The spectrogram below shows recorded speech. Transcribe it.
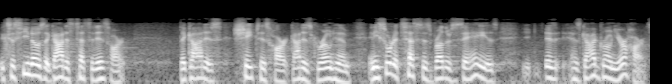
is because he knows that God has tested his heart, that God has shaped his heart, God has grown him. And he sort of tests his brothers to say, hey, is, is, has God grown your hearts?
